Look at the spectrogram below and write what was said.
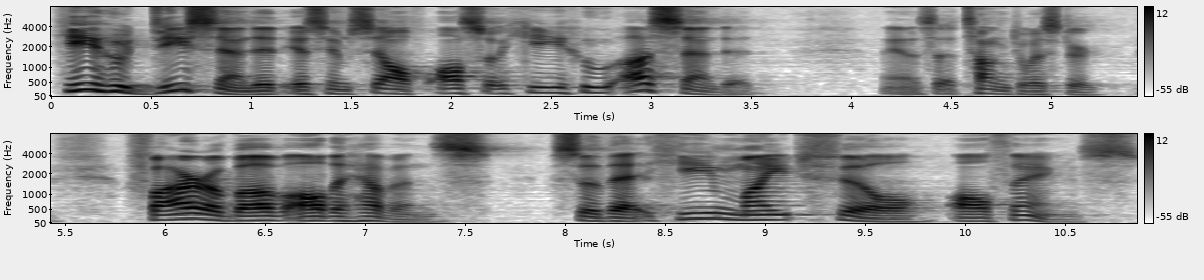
He who descended is himself also he who ascended. And it's a tongue twister. Far above all the heavens, so that he might fill all things.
